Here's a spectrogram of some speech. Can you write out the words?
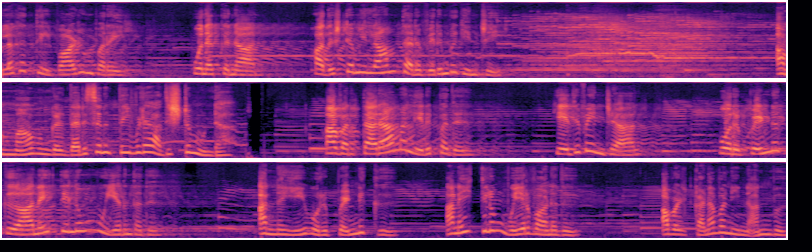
உலகத்தில் வாழும் வரை உனக்கு நான் அதிர்ஷ்டமெல்லாம் தர விரும்புகின்றேன். அம்மா உங்கள் தரிசனத்தை விட அதிர்ஷ்டம் உண்டா? அவர் தராமல் இருப்பது எதுவென்றால் ஒரு பெண்ணுக்கு அனைத்திலும் உயர்ந்தது. அன்னையே ஒரு பெண்ணுக்கு அனைத்திலும் உயர்வானது. அவள் கணவனின் அன்பு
